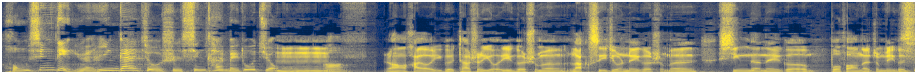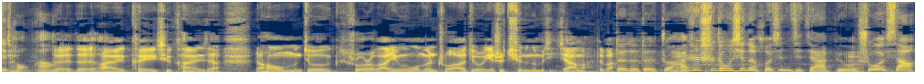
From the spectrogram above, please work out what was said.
红星电影院，应该就是新开没多久。嗯嗯嗯。啊然后还有一个，它是有一个什么 Luxy，就是那个什么新的那个播放的这么一个系统啊对对，还可以去看一下。然后我们就说说吧，因为我们主要就是也是去了那么几家嘛，对吧？对对对，主要还是市中心的核心几家，比如说像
